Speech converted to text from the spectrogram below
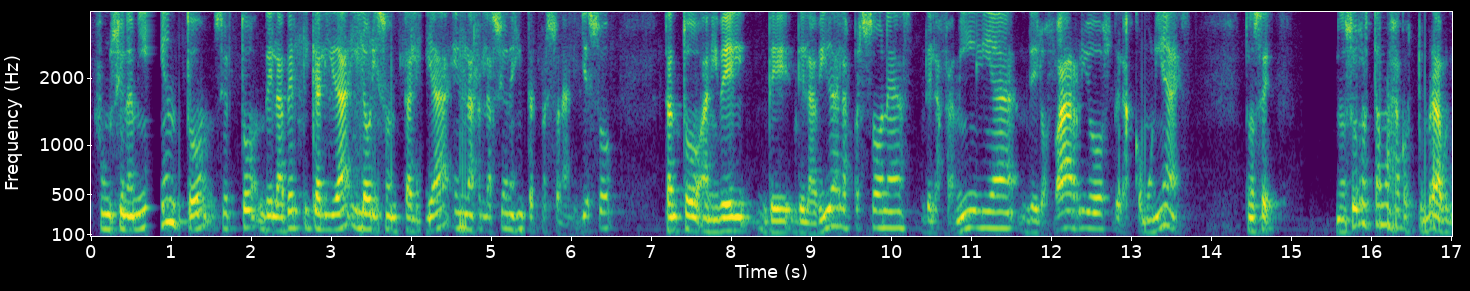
funcionamiento, ¿cierto?, de la verticalidad y la horizontalidad en las relaciones interpersonales. Y eso tanto a nivel de, de la vida de las personas, de la familia, de los barrios, de las comunidades. Entonces, nosotros estamos acostumbrados,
